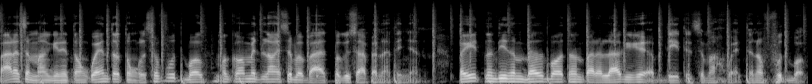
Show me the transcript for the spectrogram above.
Para sa mga ganitong kwento tungkol sa football, mag-comment lang kayo sa baba at pag-usapan natin yan. Pahit na din ang bell button para lagi kayo updated sa mga kwento ng football.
